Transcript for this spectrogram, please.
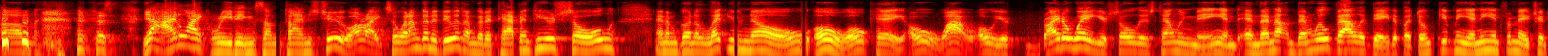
Um, yeah, I like reading sometimes too. All right, so what I'm going to do is I'm going to tap into your soul, and I'm going to let you know. Oh, okay. Oh, wow. Oh, you're right away. Your soul is telling me, and and then uh, then we'll validate it. But don't give me any information.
